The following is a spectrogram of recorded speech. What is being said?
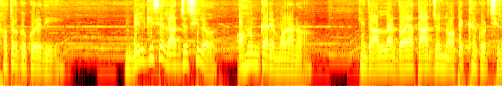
সতর্ক করে দিই। বিলকিসের রাজ্য ছিল অহংকারে মোড়ানো, কিন্তু আল্লাহর দয়া তার জন্য অপেক্ষা করছিল।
